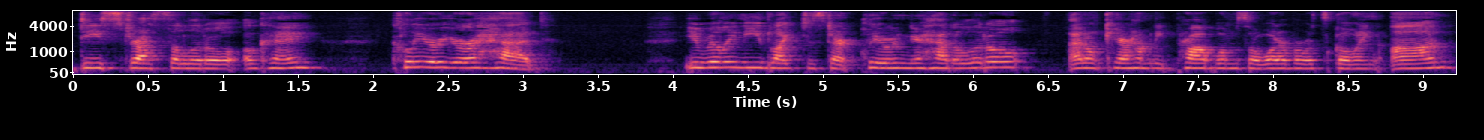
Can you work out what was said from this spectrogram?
de-stress a little, okay? Clear your head. You really need like to start clearing your head a little. I don't care how many problems or whatever what's going on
